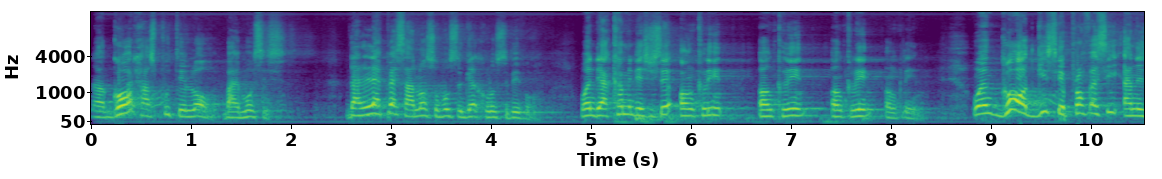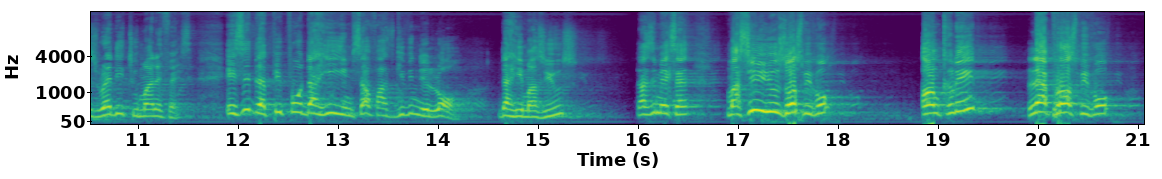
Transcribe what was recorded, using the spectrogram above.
Now, God has put a law by Moses that lepers are not supposed to get close to people. When they are coming, they should say unclean, unclean, unclean, unclean. When God gives a prophecy and is ready to manifest, is it the people that He Himself has given the law that He must use? Does it make sense? Must He use those people? Unclean, leprous people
